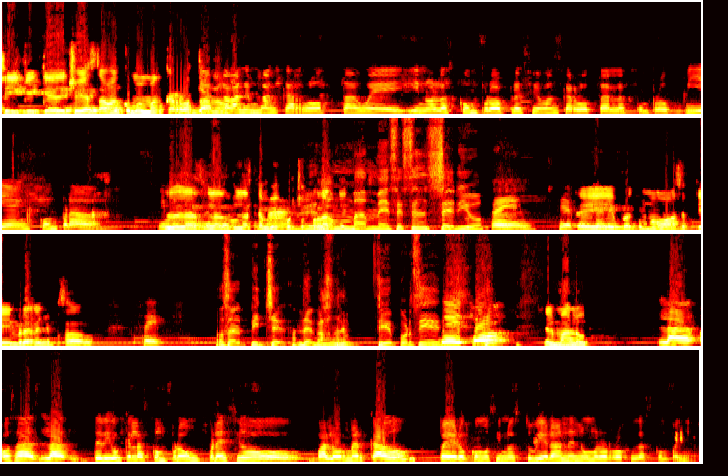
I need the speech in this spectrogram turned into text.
sí, que, de hecho ya estaban como en bancarrota, ya estaban en bancarrota, güey, y no las compró a precio de bancarrota, las compró bien compradas. Las, las, cambió por chocolate. No mames, ¿es en serio? Sí, sí, sí fue como a septiembre del año pasado. Sí. O sea, el pinche. De, sí, por sí. De hecho. El malo. La, o sea, la, te digo que las compró a un precio valor mercado, pero como si no estuvieran en números rojos las compañías.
